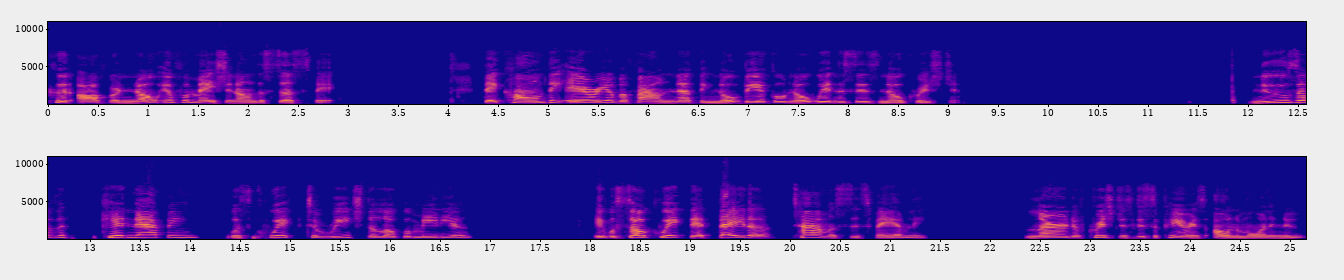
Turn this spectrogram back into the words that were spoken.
could offer no information on the suspect. They combed the area but found nothing no vehicle, no witnesses, no Christian. News of the kidnapping was quick to reach the local media. It was so quick that Theda Thomas's family learned of Christian's disappearance on the morning news.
